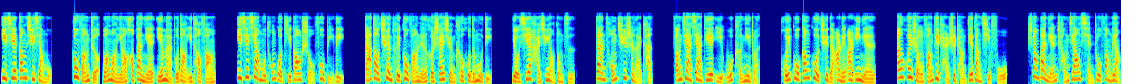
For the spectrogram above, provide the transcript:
一些刚需项目购房者往往摇号半年也买不到一套房，一些项目通过提高首付比例，达到劝退购房人和筛选客户的目的，有些还需要动资，但从趋势来看，房价下跌已无可逆转。回顾刚过去的二零二一年，安徽省房地产市场跌宕起伏，上半年成交显著放量。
